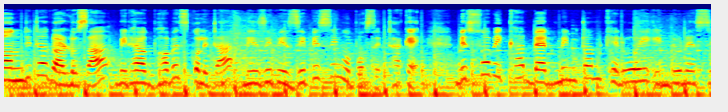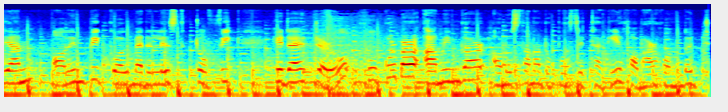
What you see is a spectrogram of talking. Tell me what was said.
Nandita Garlosa বিধায়ক Bhabesh Kalita D G P Singh উপস্থিত থাকে। বিশ্ববিখ্যাত বেডমিণ্টন খেলুৱৈ Indonesian Olympic gold medallist Taufik হিদায়তেও শুকুৰবাৰ আমিনগাঁৱৰ অনুষ্ঠানত উপস্থিত থাকি সভাৰ সৌন্দৰ্য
